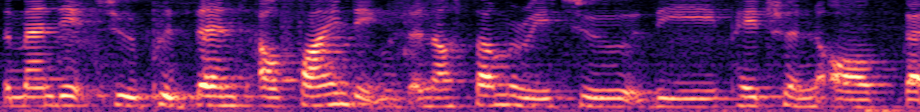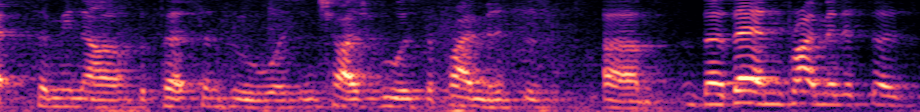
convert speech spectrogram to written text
the mandate to present our findings and our summary to the patron of that seminar, the person who was in charge, who was the Prime Minister's, um, the then Prime Minister's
